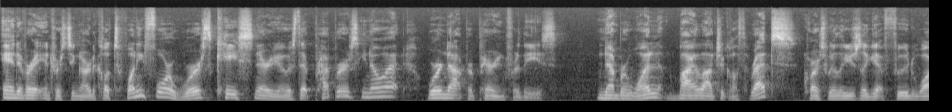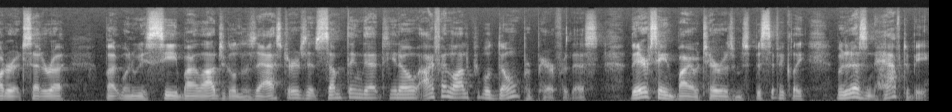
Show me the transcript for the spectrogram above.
And a very interesting article 24 worst case scenarios that preppers, you know what, we're not preparing for these. Number one, biological threats. Of course, we'll usually get food, water, etc. But when we see biological disasters, it's something that, you know, I find a lot of people don't prepare for this. They're saying bioterrorism specifically, but it doesn't have to be.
